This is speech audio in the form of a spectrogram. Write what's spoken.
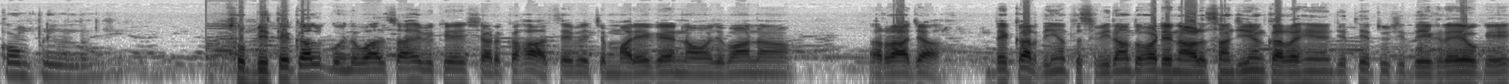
ਕੰਪਨੀ ਵੱਲੋਂ ਸੋ ਬੀਤੇ ਕੱਲ ਗੋਇੰਦਵਾਲ ਸਾਹਿਬ ਵਿਖੇ ਸੜਕ ਹਾਦਸੇ ਵਿੱਚ ਮਾਰੇ ਗਏ ਨੌਜਵਾਨ ਰਾਜਾ ਦੇ ਘਰ ਦੀਆਂ ਤਸਵੀਰਾਂ ਤੁਹਾਡੇ ਨਾਲ ਸਾਂਝੀਆਂ ਕਰ ਰਹੇ ਹਾਂ ਜਿੱਥੇ ਤੁਸੀਂ ਦੇਖ ਰਹੇ ਹੋ ਕਿ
